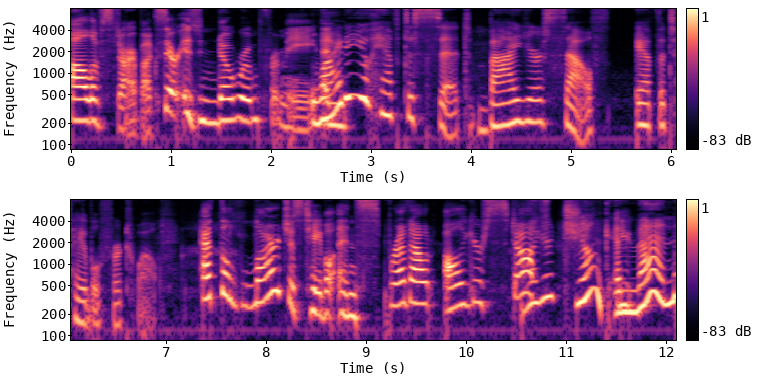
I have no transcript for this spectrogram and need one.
all of Starbucks. There is no room for me. Why And do you have to sit by yourself at the table for 12? At the largest table and spread out all your stuff. all your junk. And You- then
